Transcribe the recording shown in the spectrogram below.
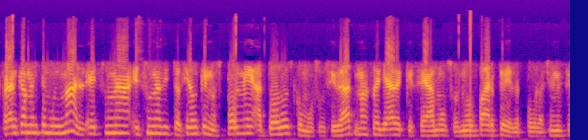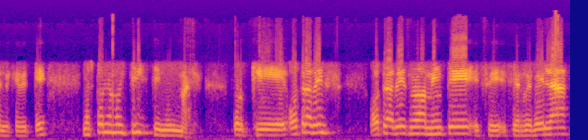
francamente muy mal. Es una es una situación que nos pone a todos como sociedad, más allá de que seamos o no parte de las poblaciones LGBT, nos pone muy triste y muy mal, porque otra vez otra vez nuevamente se, se revela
